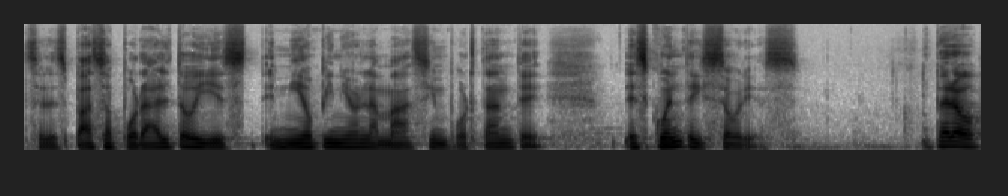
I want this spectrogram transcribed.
se les pasa por alto y es, en mi opinión, la más importante, es cuenta historias. Pero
